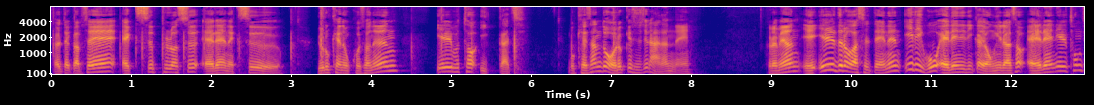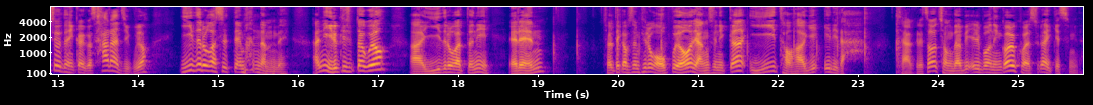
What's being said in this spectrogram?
절대값의 x 플러스 lnx 요렇게 해놓고서는 1부터 2까지 뭐 계산도 어렵게 주질 않았네. 그러면 얘 1 들어갔을 때는 1이고 ln이니까 0이라서 ln1 통째로 되니까 이거 사라지고요. 2 들어갔을 때만 남네. 아니 이렇게 쉽다고요? 아, 2 들어갔더니 ln 절대값은 필요가 없고요. 양수니까 2 더하기 1이다. 자, 그래서 정답이 1번인 걸 구할 수가 있겠습니다.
